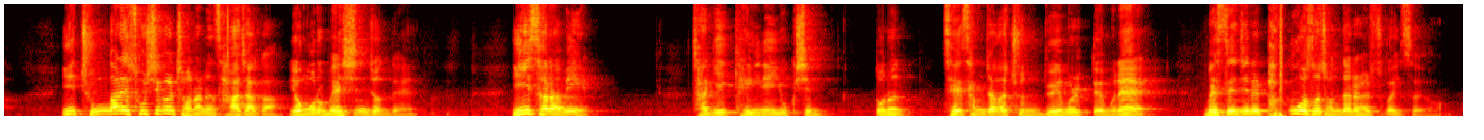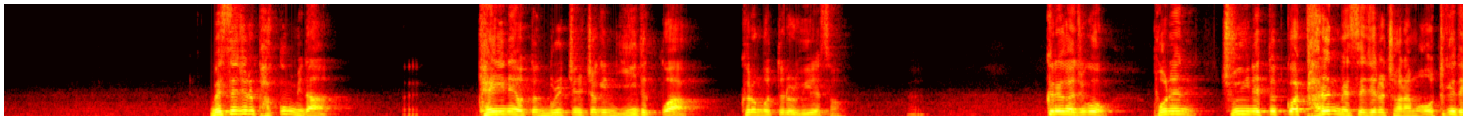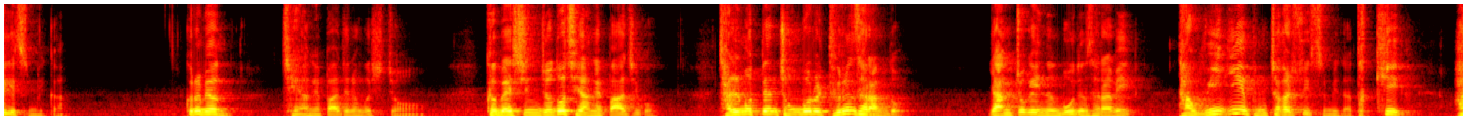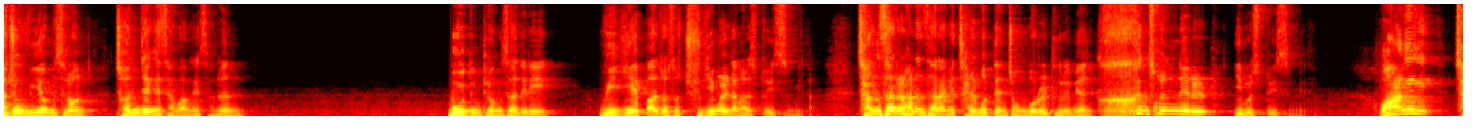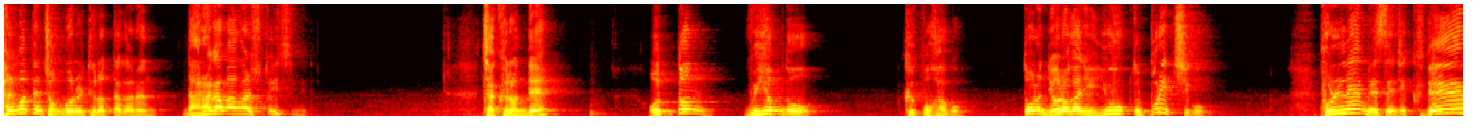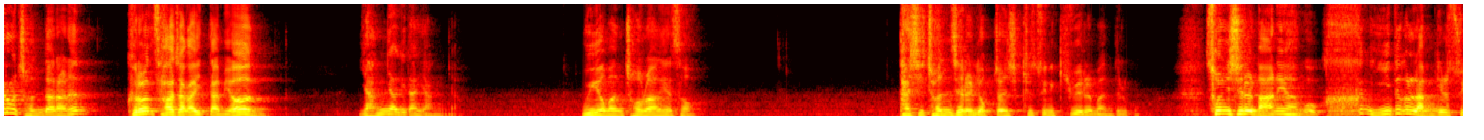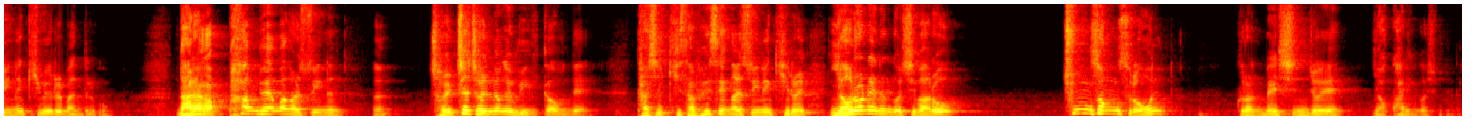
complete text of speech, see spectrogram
이 중간에 소식을 전하는 사자가 영어로 메신저인데 이 사람이 자기 개인의 욕심 또는 제3자가 준 뇌물 때문에 메시지를 바꾸어서 전달을 할 수가 있어요. 메시지를 바꿉니다. 개인의 어떤 물질적인 이득과 그런 것들을 위해서. 그래가지고 보낸 주인의 뜻과 다른 메시지를 전하면 어떻게 되겠습니까? 그러면 재앙에 빠지는 것이죠. 그 메신저도 재앙에 빠지고 잘못된 정보를 들은 사람도 양쪽에 있는 모든 사람이 다 위기에 봉착할 수 있습니다. 특히 아주 위험스러운 전쟁의 상황에서는 모든 병사들이 위기에 빠져서 죽임을 당할 수도 있습니다. 장사를 하는 사람이 잘못된 정보를 들으면 큰 손해를 입을 수도 있습니다. 왕이 잘못된 정보를 들었다가는 나라가 망할 수도 있습니다. 자, 그런데 어떤 위험도 극복하고 또는 여러 가지 유혹도 뿌리치고 본래 메시지 그대로 전달하는 그런 사자가 있다면 양약이다, 양약. 위험한 전황에서 다시 전세를 역전시킬 수 있는 기회를 만들고 손실을 만회하고 큰 이득을 남길 수 있는 기회를 만들고 나라가 파멸망할 수 있는 어? 절체절명의 위기 가운데 다시 기사 회생할 수 있는 길을 열어내는 것이 바로 충성스러운 그런 메신저의 역할인 것입니다.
